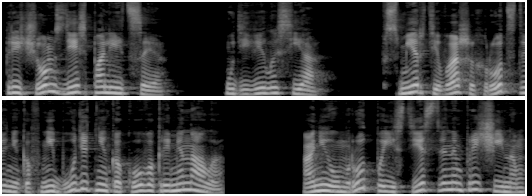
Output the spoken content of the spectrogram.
При чем здесь полиция? Удивилась я. В смерти ваших родственников не будет никакого криминала. Они умрут по естественным причинам,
